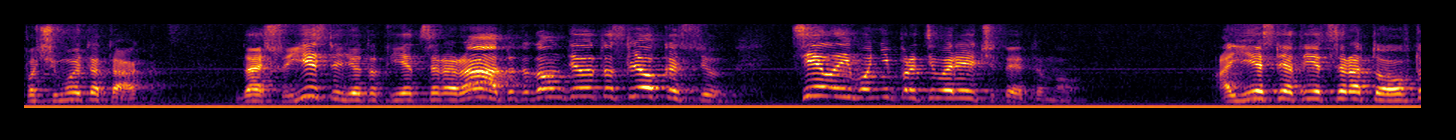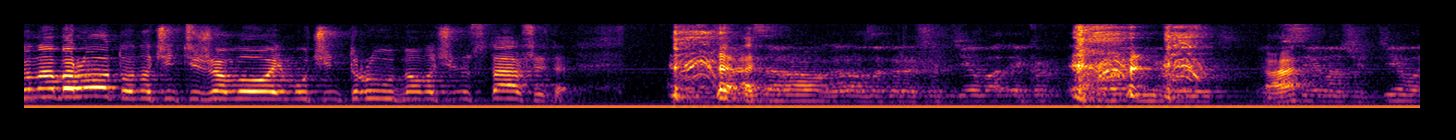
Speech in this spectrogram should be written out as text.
Почему это так? Дальше, если идет от Ецарара, то тогда он делает это с легкостью. Тело его не противоречит этому. А если от Ецератов, то наоборот, он очень тяжело, ему очень трудно, он очень уставший. Гораздо хорошо тело экранирует. А? Все наши тело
